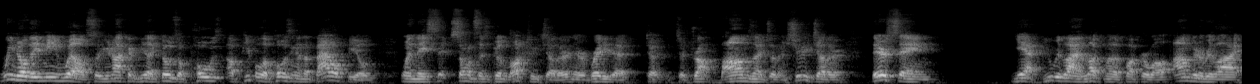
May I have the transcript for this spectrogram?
we know they mean well, so you're not going to be like those oppose, uh, people opposing on the battlefield when they say, someone says good luck to each other and they're ready to, to, to drop bombs on each other and shoot each other. They're saying, yeah, you rely on luck, motherfucker. Well, I'm going to rely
